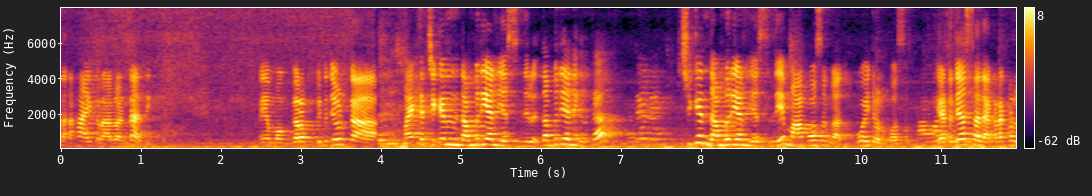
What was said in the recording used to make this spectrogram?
సహాయకురాలు అంటే అది. మేము ముగ్గురం ఇటు చూడక. మా యొక్క చికెన్ దమ్ బిర్యానీ చేస్తుంది. దమ్ బిర్యానీ కదా చికెన్ దమ్ బిర్యానీ చేస్తుంది. మా కోసం కాదు పోయేట వాళ్ళ కోసం. ఎట్ట చేస్తుంది అక్కడక్కడ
